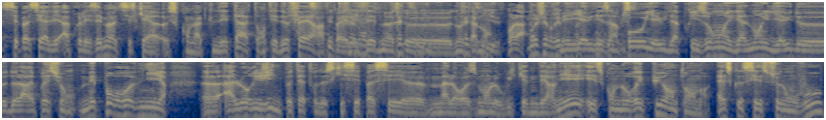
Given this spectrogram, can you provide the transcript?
s'est passé après les émeutes. C'est ce qu'on a l'État a tenté de faire après les émeutes, euh, notamment. Voilà. Mais il y a eu des impôts, il y a eu de la prison également, il y a eu de, la répression. Mais pour revenir euh, à l'origine peut-être de ce qui s'est passé euh, malheureusement le week-end dernier et ce qu'on aurait pu entendre, est-ce que c'est selon vous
